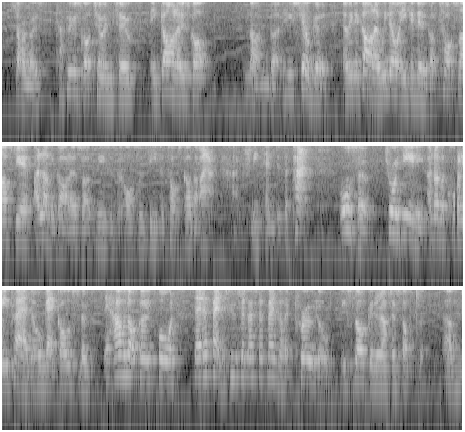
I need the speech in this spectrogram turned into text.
Sorry, Mose. Capoue's got 2 and 2. Ighalo's got none, but he's still good. I mean, Ighalo, we know what he can do. He got Tots last year. I love Ighalo as well because he's just an awesome FIFA Tots card that I actually tended to pack. Also, Troy Deeney, another quality player that will get goals for them. They have a lot going forward. Their defence, who's their best defender? Like Prödl, he's not good enough to stop um,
